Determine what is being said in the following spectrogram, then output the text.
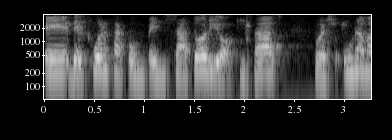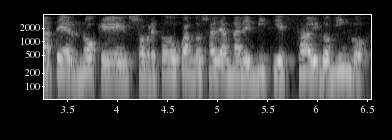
eh, de fuerza compensatorio, quizás pues un amateur, ¿no? Que sobre todo cuando sale a andar en bici es sábado y domingo,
